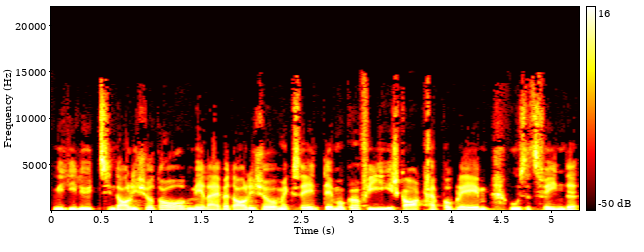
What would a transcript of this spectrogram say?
weil die Leute sind alle schon da, wir leben alle schon, wir sehen, Demografie ist gar kein Problem, herauszufinden,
